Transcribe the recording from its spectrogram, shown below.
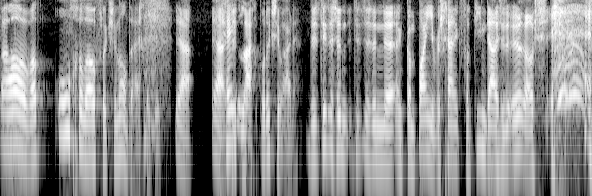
Oh, wat ongelooflijk gênant eigenlijk dit. Ja, ja, Hele dus, lage productiewaarde. Dus dit is een, dit is een, een campagne waarschijnlijk van tienduizenden euro's. en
